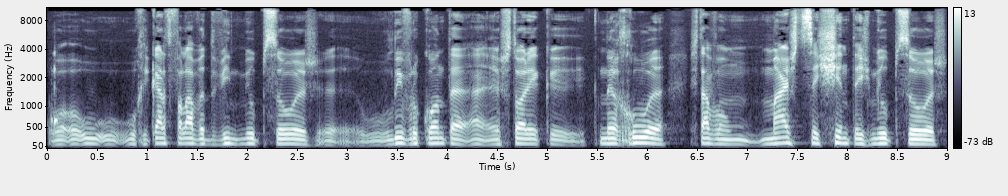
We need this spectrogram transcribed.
o, o, o, Ricardo falava de 20 mil pessoas. Eh, o livro conta a, a história que, que, na rua estavam mais de 600 mil pessoas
